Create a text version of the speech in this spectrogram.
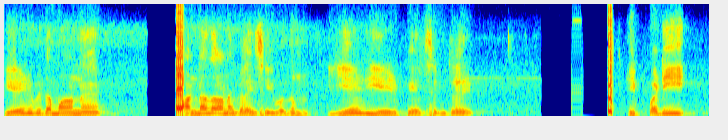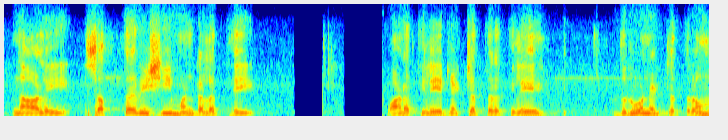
ஏழு விதமான அன்னதானங்களை செய்வதும் ஏழு ஏழு பேர் சென்று இப்படி நாளை சப்தரிஷி மண்டலத்தை வானத்திலே நட்சத்திரத்திலே துருவ நட்சத்திரம்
